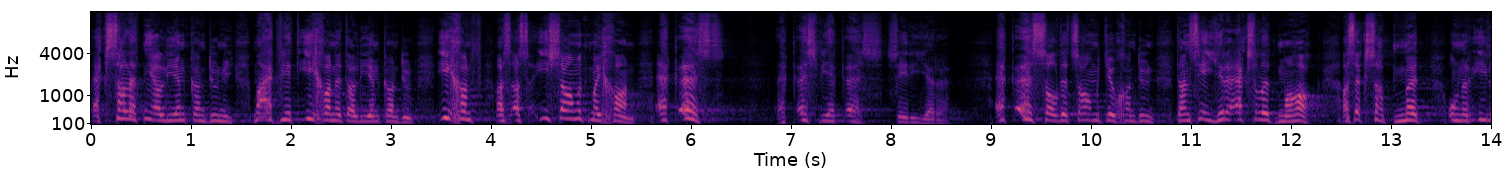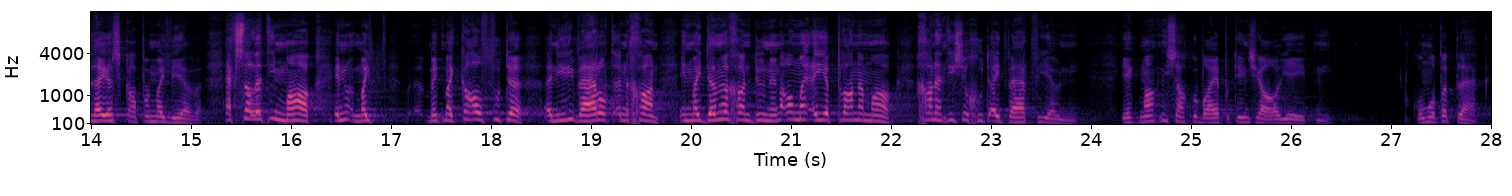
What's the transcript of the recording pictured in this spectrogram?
ek sal dit nie alleen kan doen nie, maar ek weet U gaan dit alleen kan doen. U gaan as as U saam met my gaan, ek is ek is wie ek is, sê die Here. Ek is sal dit saam met jou gaan doen. Dan sê Here, ek sal dit maak as ek submit onder U leierskap in my lewe. Ek sal dit nie maak en my met my kaal voete in hierdie wêreld ingaan en my dinge gaan doen en al my eie planne maak, gaan dit nie so goed uitwerk vir jou nie. Jy maak nie saak hoe baie potensiaal jy het nie. Kom op 'n plek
